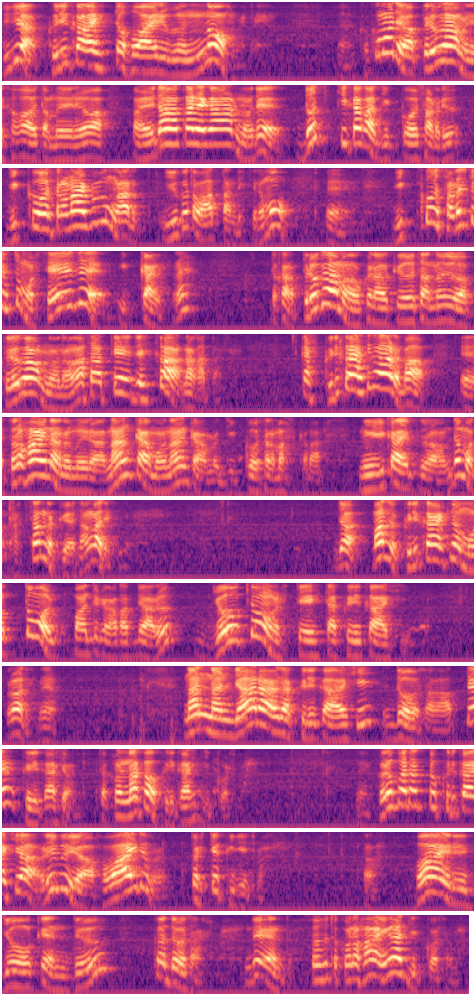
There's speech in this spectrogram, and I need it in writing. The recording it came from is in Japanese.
次は繰り返しとホワイル文のここまではプログラムに書かれた命令は、ま、枝分かれがあるので、どっちかが実行される、実行されない部分があるということはあったんですけども、えー、実行されるとしてもせいぜい1回ですね。だから、プログラムを行う計算の量は、プログラムの長さ程度しかなかった。しかし、繰り返しがあれば、えー、その範囲内の命令は何回も何回も実行されますから、短いプログラムでもたくさんの計算ができる。では、まず繰り返しの最も一般的な形である条件を否定した繰り返し。これはですね、何々である間繰り返し動作があって繰り返しはこの中を繰り返し実行します。この形の繰り返しはリブやホワイル文として記述します。ホワイル条件 do この動作しますで end。そうするとこの範囲が実行されます。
